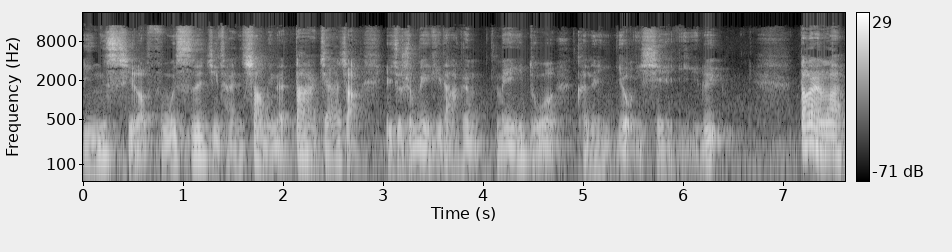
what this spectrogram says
引起了福斯集团上面的大家长，也就是媒体大亨梅铎可能有一些疑虑。当然了。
